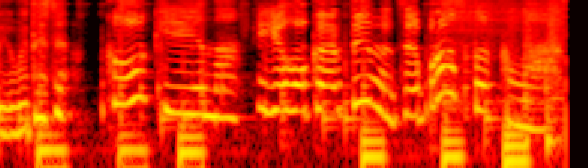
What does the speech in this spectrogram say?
Що дивитеся? Кукіна. Його картини це просто клас.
